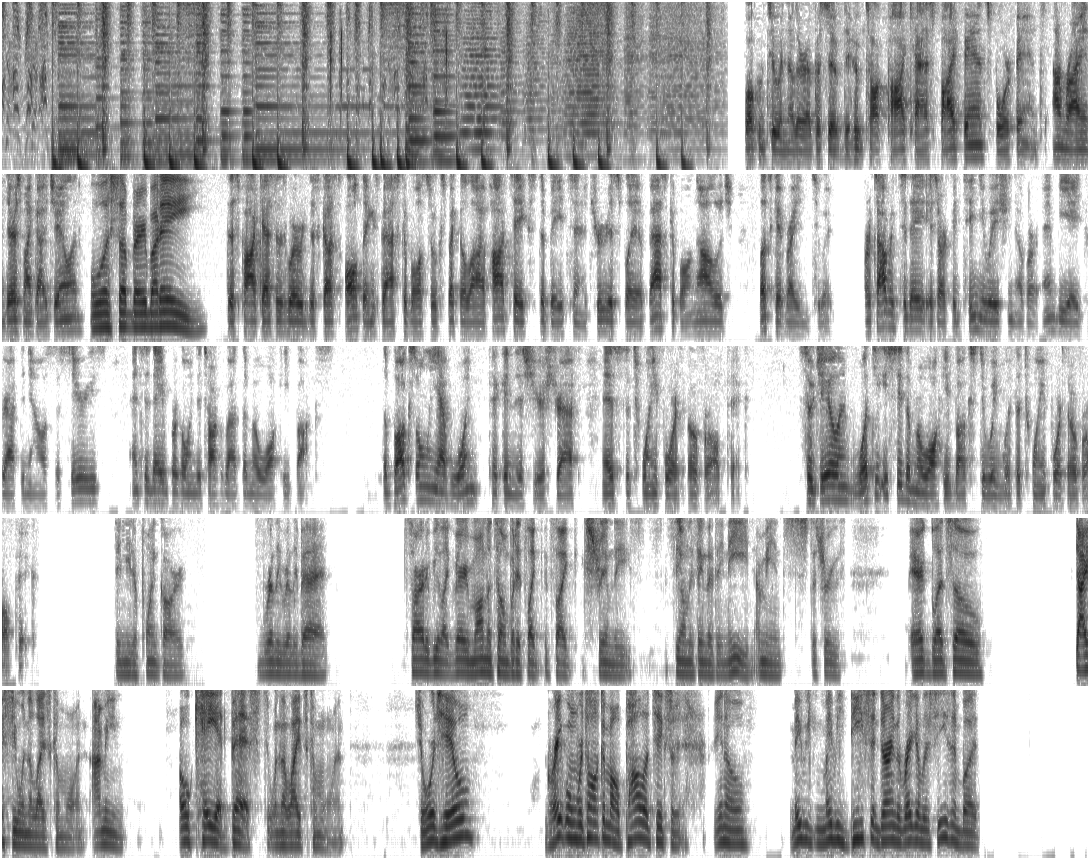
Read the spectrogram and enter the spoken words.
Welcome to another episode of the Hoop Talk podcast by fans for fans. I'm Ryan. There's my guy Jalen. What's up, everybody? This podcast is where we discuss all things basketball, so expect a lot of hot takes, debates, and a true display of basketball knowledge. Let's get right into it. Our topic today is our continuation of our NBA draft analysis series, and today we're going to talk about the Milwaukee Bucks. The Bucks only have one pick in this year's draft, and it's the 24th overall pick. So, Jalen, what do you see the Milwaukee Bucks doing with the 24th overall pick? They need a point guard, really, really bad. Sorry to be like very monotone, but it's like it's like extremely. It's the only thing that they need. I mean, it's just the truth. Eric Bledsoe, dicey when the lights come on. I mean, okay at best when the lights come on. George Hill, great when we're talking about politics or you know, maybe maybe decent during the regular season, but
